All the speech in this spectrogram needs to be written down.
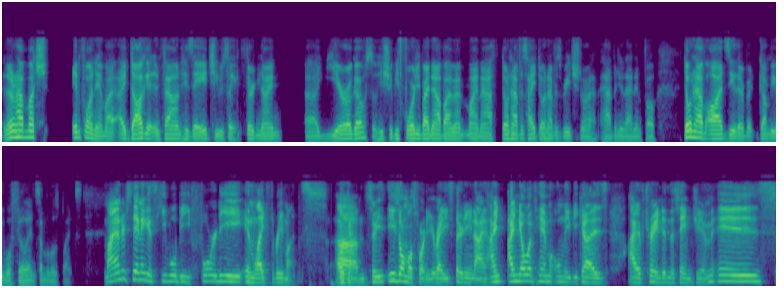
and I don't have much info on him. I, I dug it and found his age. He was like 39 a year ago, so he should be 40 by now by my, my math. Don't have his height, don't have his reach, don't have, have any of that info. Don't have odds either, but Gumby will fill in some of those blanks. My understanding is he will be 40 in like three months. Okay. Um, so he, he's almost 40. You're right. He's 39. I, I know of him only because I have trained in the same gym as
